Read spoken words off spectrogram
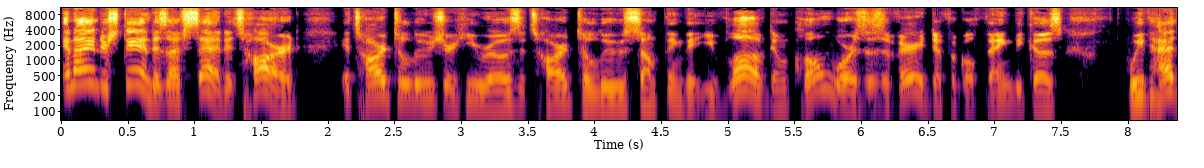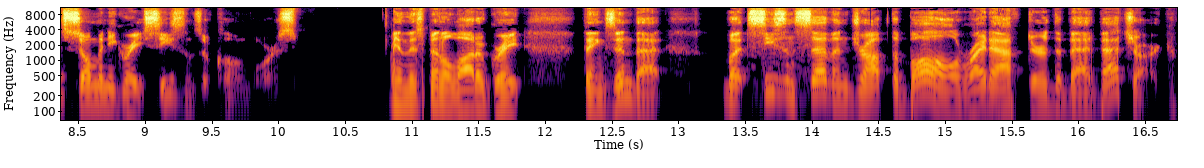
And I understand, as I've said, it's hard. It's hard to lose your heroes. It's hard to lose something that you've loved. And Clone Wars is a very difficult thing because we've had so many great seasons of Clone Wars, and there's been a lot of great things in that. But season seven dropped the ball right after the Bad Batch arc.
